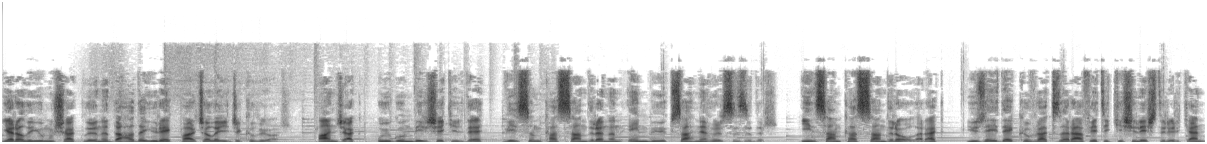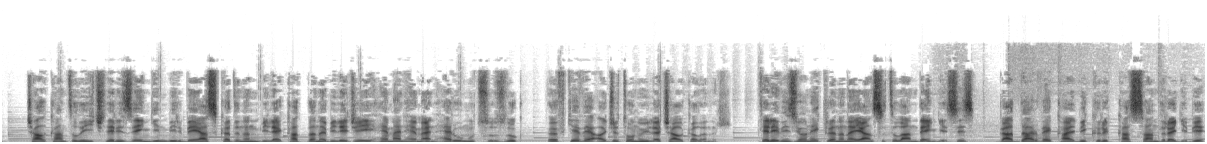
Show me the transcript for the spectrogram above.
yaralı yumuşaklığını daha da yürek parçalayıcı kılıyor. Ancak, uygun bir şekilde, Wilson Cassandra'nın en büyük sahne hırsızıdır. İnsan Cassandra olarak, yüzeyde kıvrak zarafeti kişileştirirken, çalkantılı içleri zengin bir beyaz kadının bile katlanabileceği hemen hemen her umutsuzluk, öfke ve acı tonuyla çalkalanır. Televizyon ekranına yansıtılan dengesiz, gaddar ve kalbi kırık Cassandra gibi,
